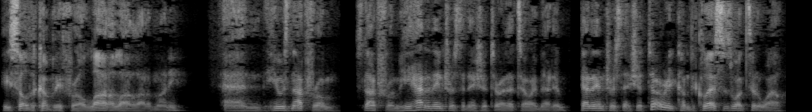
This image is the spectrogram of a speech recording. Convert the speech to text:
he sold the company for a lot, a lot, a lot of money. And he was not frum, it's not frum, he had an interest in Aish HaTorah. That's how I met him. He had an interest in Aish HaTorah. He'd come to classes once in a while.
